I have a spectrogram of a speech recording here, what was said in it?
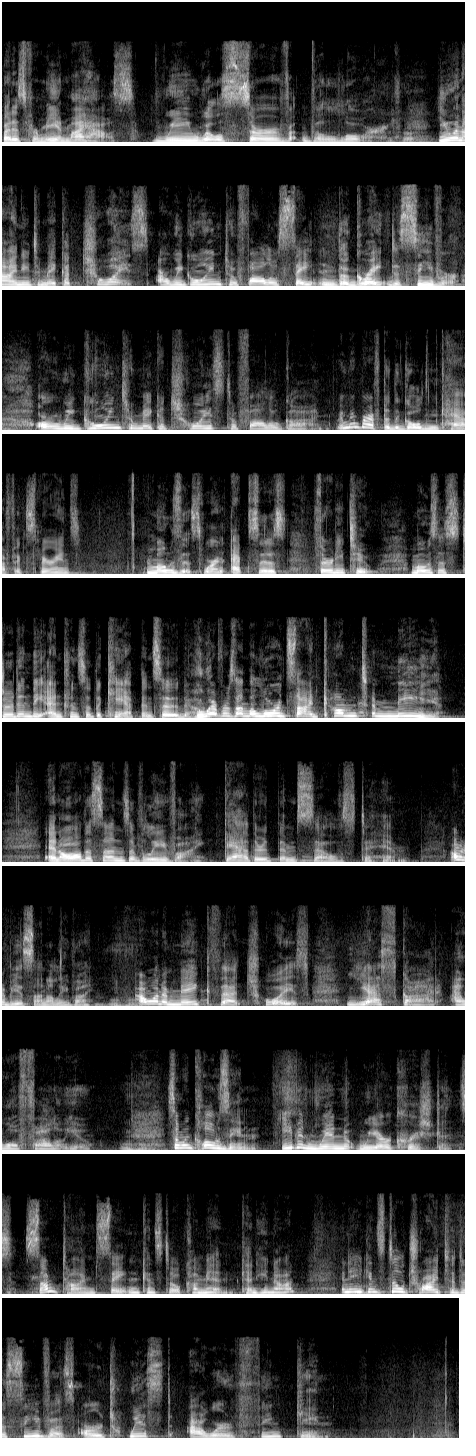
But as for me and my house, we will serve the Lord. Right. You and I need to make a choice. Are we going to follow Satan, the great deceiver, or are we going to make a choice to follow God? Remember after the golden calf experience, Moses, we're in Exodus 32. Moses stood in the entrance of the camp and said, Whoever's on the Lord's side, come to me. And all the sons of Levi gathered themselves to him. I want to be a son of Levi. Mm-hmm. I want to make that choice. Yes, God, I will follow you. Mm-hmm. So, in closing, even when we are Christians, sometimes Satan can still come in, can he not? And he can still try to deceive us or twist our thinking.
